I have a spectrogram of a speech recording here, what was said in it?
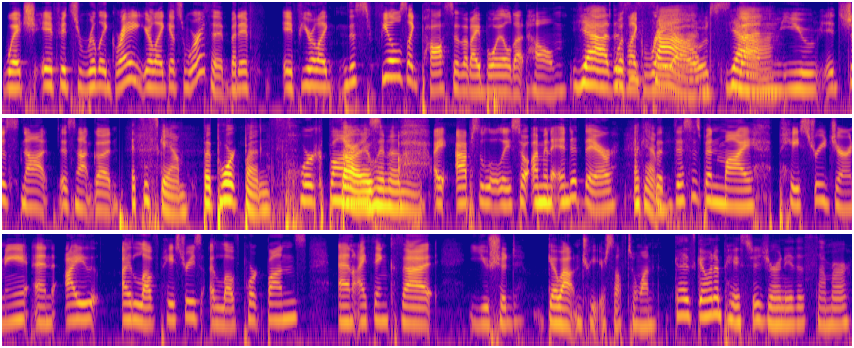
Which, if it's really great, you're like it's worth it. But if if you're like this feels like pasta that I boiled at home Yeah, this with like. Rao's, Yeah. then you it's just not it's not good It's a scam. But pork buns. pork buns. Sorry, when I'm I absolutely. So I'm going to end it there. again. But this has been my pastry journey, and I I love pastries. I love pork buns, and I think that you should go out and treat yourself to one. Guys, go on a pastry journey this summer.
